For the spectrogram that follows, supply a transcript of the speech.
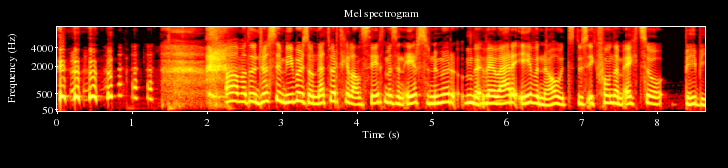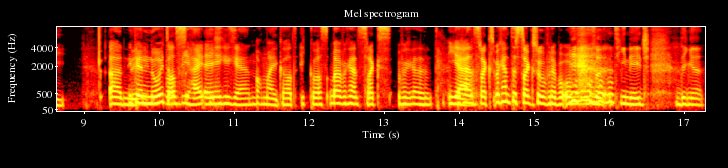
Ah, maar toen Justin Bieber zo net werd gelanceerd met zijn eerste nummer, Mhm. wij, wij waren even oud. Dus ik vond hem echt zo baby. Ah, nee, ik ben nooit was die hype meegegaan. Oh my god, ik was... Maar we gaan straks... We gaan, we gaan, straks, we gaan het er straks over hebben, over Ja. onze teenage dingen.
